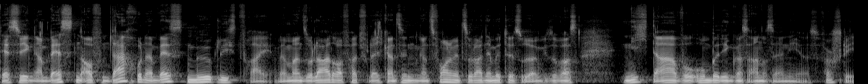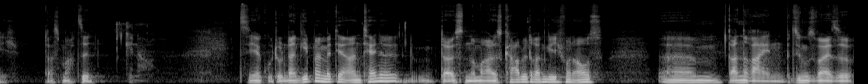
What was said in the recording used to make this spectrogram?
Deswegen am besten auf dem Dach und am besten möglichst frei. Wenn man Solar drauf hat, vielleicht ganz hinten, ganz vorne, wenn Solar in der Mitte ist oder irgendwie sowas. Nicht da, wo unbedingt was anderes in der Nähe ist. Verstehe ich. Das macht Sinn. Genau. Sehr gut. Und dann geht man mit der Antenne, da ist ein normales Kabel dran, gehe ich von aus, ähm, dann rein. Beziehungsweise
